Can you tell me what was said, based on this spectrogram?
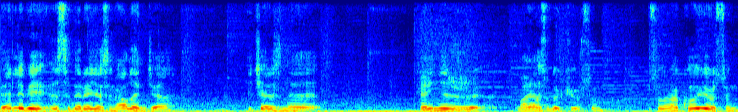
Belli bir ısı derecesini alınca içerisine peynir mayası döküyorsun. Sonra koyuyorsun,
